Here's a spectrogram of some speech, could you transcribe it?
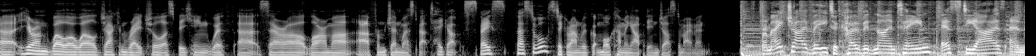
Uh, here on Well, Well, Well, Jack and Rachel are speaking with uh, Sarah Lorimer uh, from Gen West about Take Up Space Festival. Stick around, we've got more coming up in just a moment. From HIV to COVID 19, STIs, and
